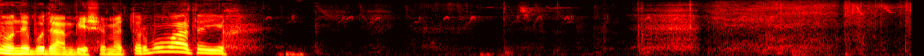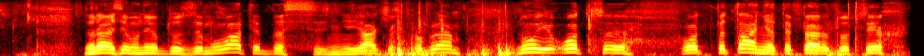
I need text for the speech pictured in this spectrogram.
Ну, не будемо більше ми турбувати їх. Наразі вони будуть зимувати без ніяких проблем. Ну і от, е, от питання тепер до цих,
